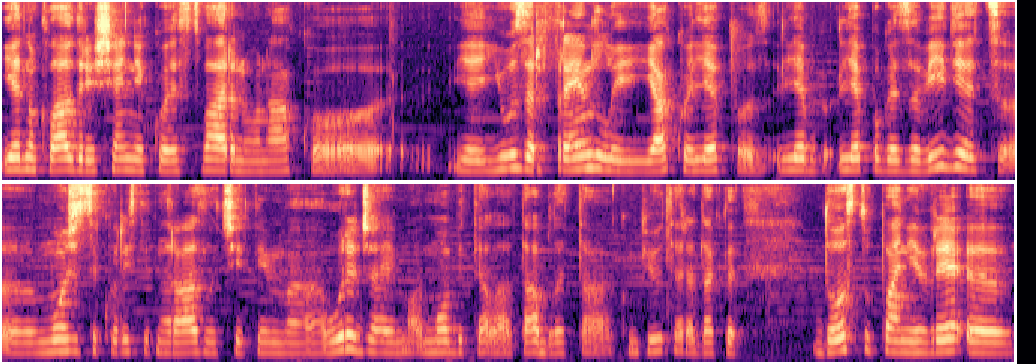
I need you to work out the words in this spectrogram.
jedno cloud rješenje koje je stvarno onako je user friendly, jako je lijepo, lijepo, ga za vidjet, e, može se koristiti na različitim e, uređajima, od mobitela, tableta, kompjutera, dakle dostupan je, e,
